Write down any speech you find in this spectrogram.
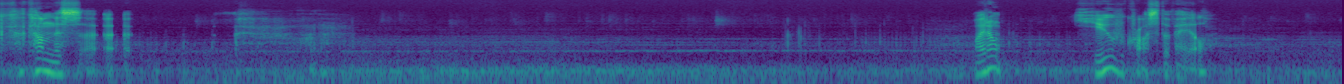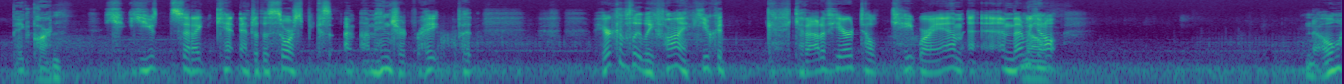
c- come this. Uh, uh, why don't you cross the veil? Beg pardon? Y- You said I can't enter the source because I'm, I'm injured, right? But you're completely fine. You could get out of here, tell Kate where I am, and then we can all. No?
